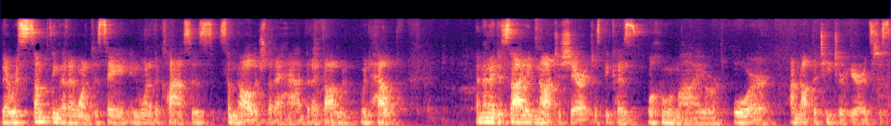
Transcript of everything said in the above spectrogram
there was something that I wanted to say in one of the classes, some knowledge that I had that I thought would, would help. And then I decided not to share it just because, well, who am I? Or, or I'm not the teacher here. It's just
